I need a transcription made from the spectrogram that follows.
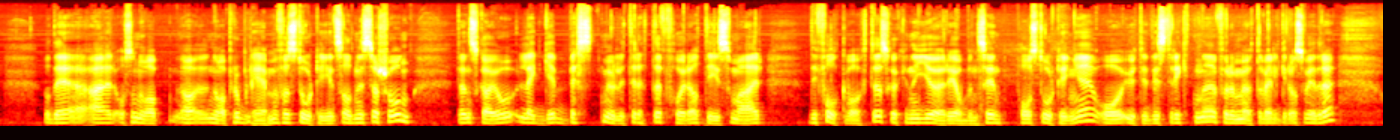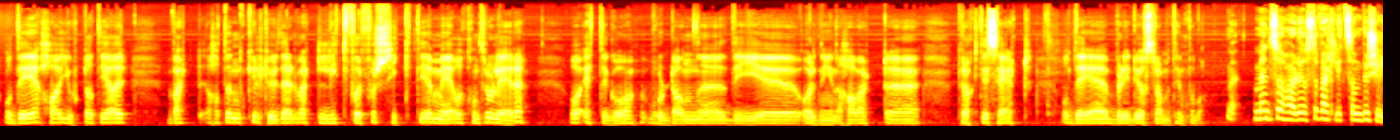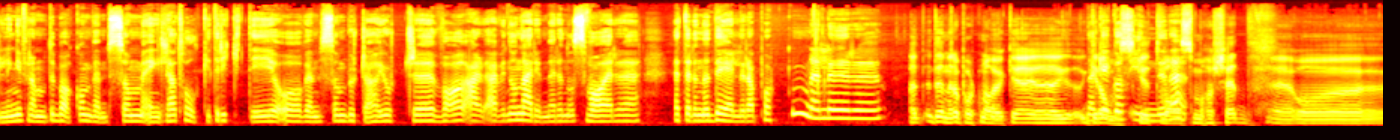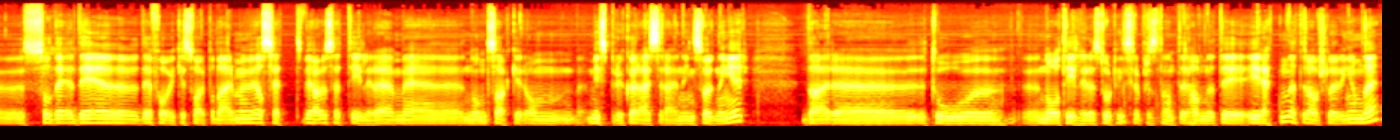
Og Det er også noe av, noe av problemet for Stortingets administrasjon den skal jo legge best mulig til rette for at de som er de folkevalgte, skal kunne gjøre jobben sin på Stortinget og ute i distriktene for å møte velgere osv. Og, så og det har gjort at de har vært, hatt en kultur der de har vært litt for forsiktige med å kontrollere og ettergå hvordan eh, de eh, ordningene har vært eh, praktisert. Og det blir det jo strammet inn på nå. Men, så har det også vært litt sånn beskyldninger fram og tilbake om hvem som egentlig har tolket riktig, og hvem som burde ha gjort hva. Er, er vi noe nærmere noe svar etter denne delrapporten, eller? Denne rapporten har jo ikke gransket hva som har skjedd. Og, så det, det, det, får vi ikke svar på der. Men vi har, sett, vi har jo sett tidligere med noen saker om misbruk av reiseregningsordninger der eh, to eh, nå tidligere stortingsrepresentanter havnet i, i retten etter avsløring om det.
